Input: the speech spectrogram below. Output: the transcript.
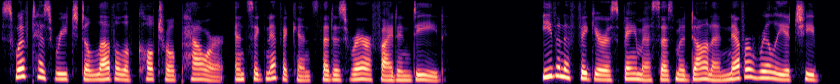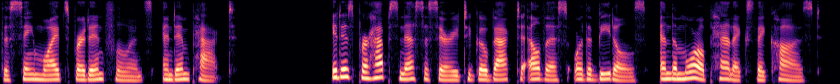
Swift has reached a level of cultural power and significance that is rarefied indeed. Even a figure as famous as Madonna never really achieved the same widespread influence and impact. It is perhaps necessary to go back to Elvis or the Beatles and the moral panics they caused.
